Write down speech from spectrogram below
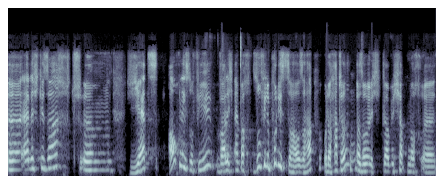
äh, ehrlich gesagt. Ähm, jetzt auch nicht so viel, weil ich einfach so viele Pullis zu Hause habe oder hatte. Mhm. Also ich glaube, ich habe noch äh,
